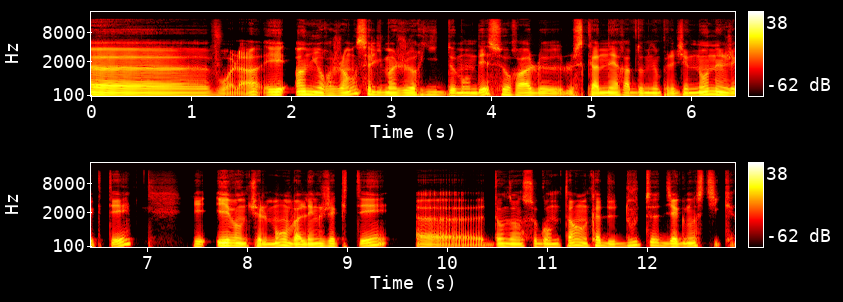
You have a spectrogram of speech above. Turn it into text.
Heu, voilà et en urgence, l'imagerie demandée sera le le scanner abdominopelvien non injecté et éventuellement, on va l'injecter, dans un second temps en cas de doute diagnostique.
